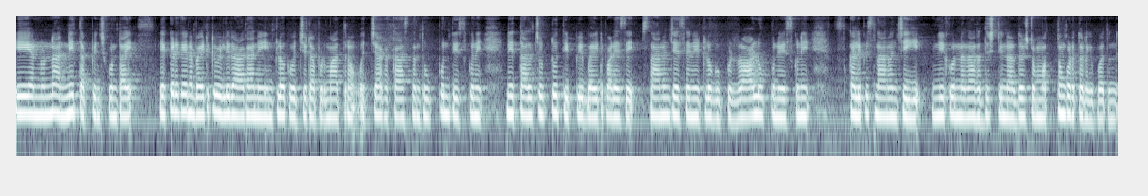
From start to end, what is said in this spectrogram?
ఏ అన్నున్నా అన్నీ తప్పించుకుంటాయి. ఎక్కడికైనా బయటకు వెళ్ళి రాగానే ఇంట్లోకి వచ్చేటప్పుడు మాత్రం వచ్చాక కాస్తంత ఉప్పుని తీసుకుని నీ తల చుట్టూ తిప్పి బయటపడేసి స్నానం చేసే నీటిలో గుప్పుడు రాళ్ళు ఉప్పును వేసుకుని కలిపి స్నానం చెయ్యి. నీకున్న నరదృష్టి నరదృష్టం మొత్తం కూడా తొలగిపోతుంది.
